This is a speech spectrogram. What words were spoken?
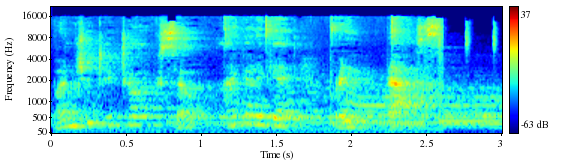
bunch of TikToks. So I got to get ready fast.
